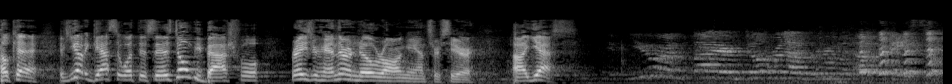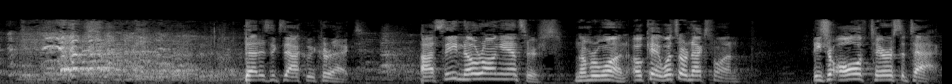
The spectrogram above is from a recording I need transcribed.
Okay, if you got a guess at what this is, don't be bashful. Raise your hand. There are no wrong answers here. Uh, yes. If you are on fire, don't run out of the room without That is exactly correct. Uh, see, no wrong answers. Number one. Okay, what's our next one? These are all of terrorist attack.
